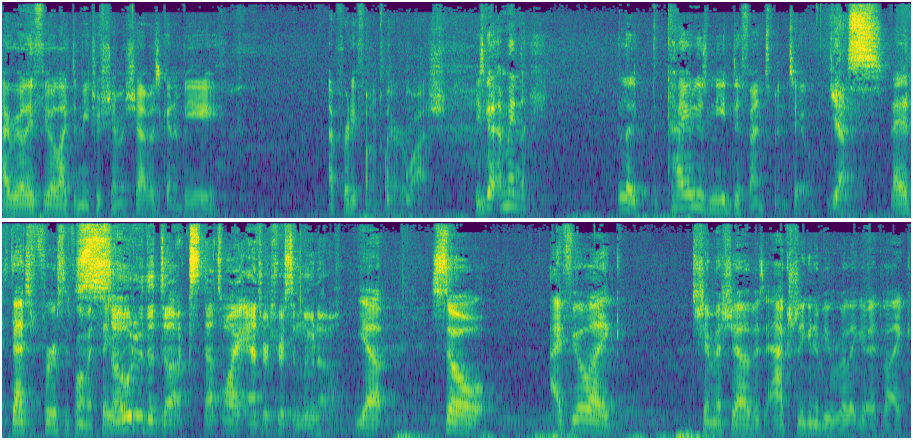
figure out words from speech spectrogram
I really feel like Dmitry Simashev is going to be a pretty fun player to watch. He's got. I mean, like the Coyotes need defensemen too. Yes. That's that's first and foremost. So do the Ducks. That's why I answered Tristan Luneau. Yep. So I feel like Simashev is actually going to be really good. Like,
